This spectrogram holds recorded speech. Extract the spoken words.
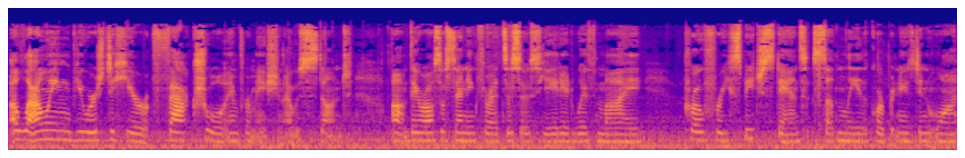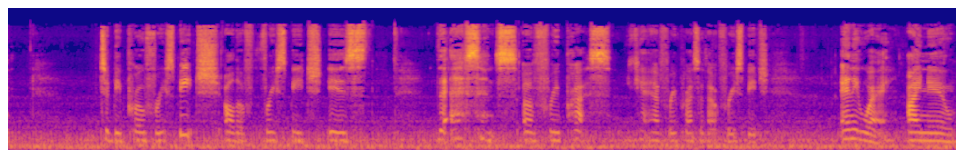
allowing viewers to hear factual information. I was stunned. Um, they were also sending threats associated with my pro free speech stance. Suddenly, the corporate news didn't want to be pro free speech, although free speech is the essence of free press. Can't have free press without free speech. Anyway, I knew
